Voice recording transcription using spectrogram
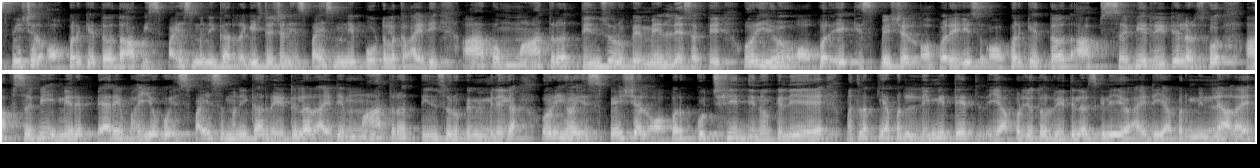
स्पेशल ऑफ़र के तहत आप स्पाइस मनी का रजिस्ट्रेशन स्पाइस मनी पोर्टल का आईडी आप मात्र तीन सौ में ले सकते और यह ऑफ़र एक स्पेशल ऑफ़र है। इस ऑफ़र के तहत आप सभी रिटेलर्स को, आप सभी मेरे प्यारे भाइयों को स्पाइस मनी का रिटेलर आईडी मात्र तीन सौ रुपये में मिलेगा। और यह स्पेशल ऑफ़र कुछ ही दिनों के लिए है। मतलब कि यहाँ पर लिमिटेड यहाँ पर जो तो रिटेलर्स के लिए यह आईडी यहाँ पर मिलने वाला है।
